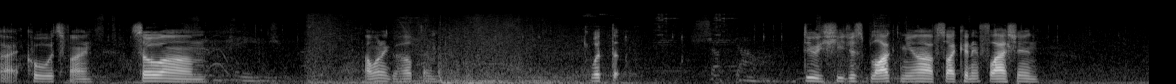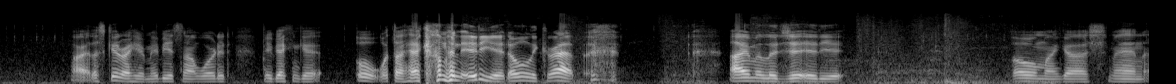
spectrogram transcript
Alright, cool, it's fine. So, um, I want to go help them. What the? Dude, she just blocked me off so I couldn't flash in. Alright, let's get right here. Maybe it's not warded. Maybe I can get... Oh, what the heck? I'm an idiot. Holy crap. I'm a legit idiot. Oh my gosh, man.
